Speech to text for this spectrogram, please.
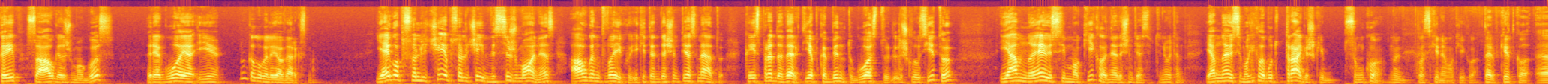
kaip suaugęs žmogus reaguoja į, nu, galų galę jo verksmą. Jeigu absoliučiai, absoliučiai visi žmonės, augant vaikui iki ten dešimties metų, kai jis pradeda verkti, jie apkabintų, guostų, išklausytų, jam nuėjus į mokyklą, ne dešimties, septynių ten, jam nuėjus į mokyklą būtų tragiškai sunku, nu, klasikinė mokykla. Tarp kitko, e,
